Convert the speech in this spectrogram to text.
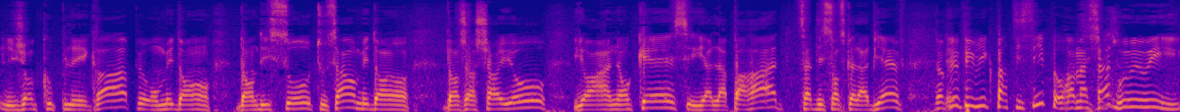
les gens coupent les grappes, on met dans dans des seaux tout ça, on met dans dans un chariot, il y aura un encaisse, il y a la parade, ça descend jusqu'à la bièvre. Donc le public participe au ramassage Oui oui oui,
